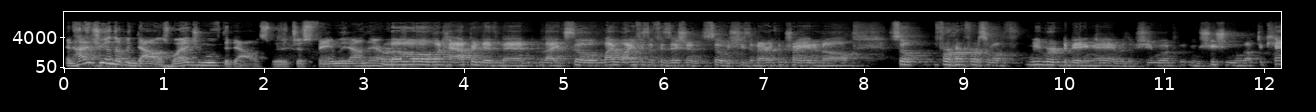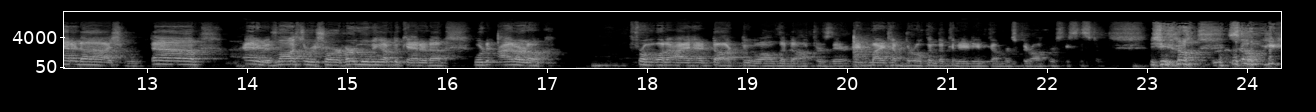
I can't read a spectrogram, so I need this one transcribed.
and how did you end up in Dallas? Why did you move to Dallas? Was it just family down there? or- No, what happened is, man, like, so my wife is a physician, so she's American trained and all. So for her, first of all, we were debating, hey, whether she moved, she should move up to Canada, I should move down. Anyways, long story short, her moving up to Canada would, I don't know, from what I had talked to all the doctors there, it might have broken the Canadian government's bureaucracy system. You know, so we,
